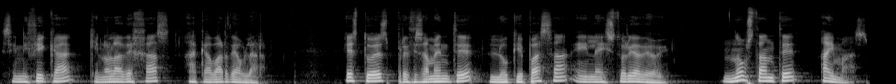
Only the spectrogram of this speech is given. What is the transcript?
Significa que no la dejas acabar de hablar. Esto es precisamente lo que pasa en la historia de hoy. No obstante, hay más.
